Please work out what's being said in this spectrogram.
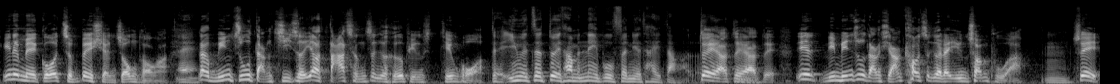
因为美国准备选总统啊，那个民主党急着要达成这个和平停火。对，因为这对他们内部分裂太大了。对啊，对啊，对，因为你民主党想要靠这个来赢川普啊，嗯，所以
